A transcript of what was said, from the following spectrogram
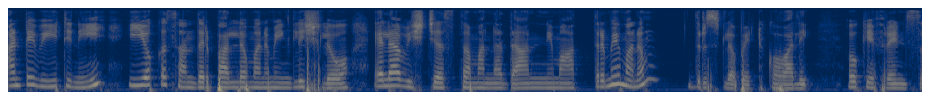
అంటే వీటిని ఈ యొక్క సందర్భాల్లో మనం ఇంగ్లీష్లో ఎలా విష్ చేస్తామన్న దాన్ని మాత్రమే మనం దృష్టిలో పెట్టుకోవాలి. Okay friends.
